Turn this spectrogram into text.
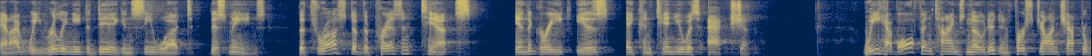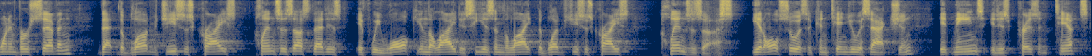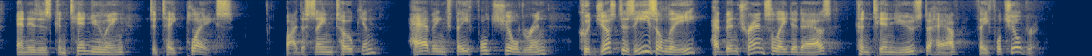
And I, we really need to dig and see what this means. The thrust of the present tense in the Greek is a continuous action. We have oftentimes noted in 1 John chapter 1 and verse 7 that the blood of Jesus Christ cleanses us. That is, if we walk in the light as he is in the light, the blood of Jesus Christ cleanses us. It also is a continuous action. It means it is present tense and it is continuing to take place. By the same token, having faithful children could just as easily have been translated as continues to have faithful children.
